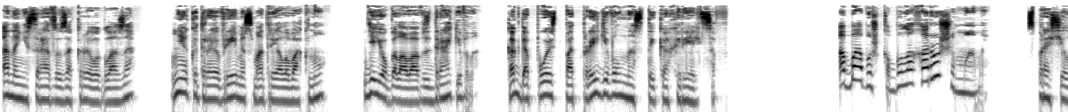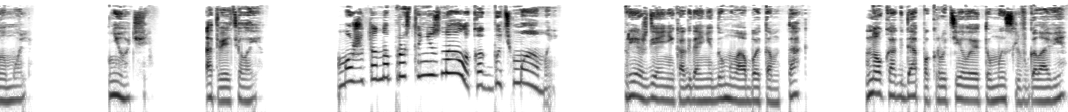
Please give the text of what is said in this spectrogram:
Она не сразу закрыла глаза, некоторое время смотрела в окно, ее голова вздрагивала, когда поезд подпрыгивал на стыках рельсов. «А бабушка была хорошей мамой?» — спросила Молли. «Не очень», — ответила я. «Может, она просто не знала, как быть мамой?» Прежде я никогда не думала об этом так, но когда покрутила эту мысль в голове,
